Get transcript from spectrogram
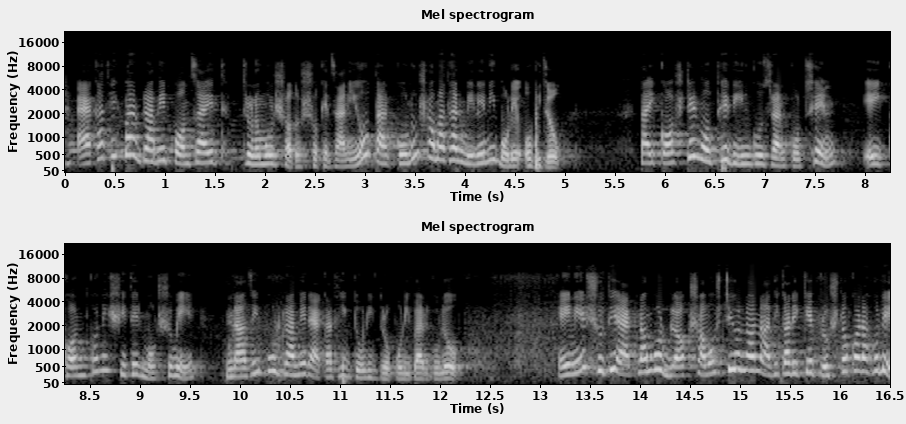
একাধিকবার গ্রামের পঞ্চায়েত তৃণমূল সদস্যকে জানিয়েও তার কোনো সমাধান মেলেনি বলে অভিযোগ। তাই কষ্টের মধ্যে দিন গুজরান করছেন এই কনকনে শীতের মরশুমে নাজিপুর গ্রামের একাধিক দরিদ্র পরিবারগুলো। এই নিয়ে শুধু এক নম্বর ব্লক সমষ্টি উন্নয়ন আধিকারিককে প্রশ্ন করা হলে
